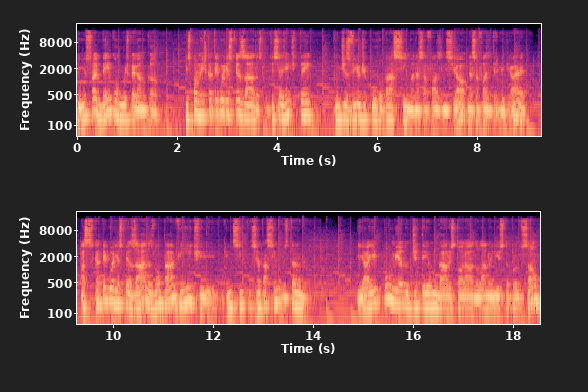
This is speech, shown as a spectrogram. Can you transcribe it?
E isso é bem comum de pegar no campo, principalmente categorias pesadas, porque se a gente tem um desvio de curva para cima nessa fase inicial, nessa fase intermediária, as categorias pesadas vão estar 20, 25% acima do standard. E aí, por medo de ter um galo estourado lá no início da produção,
